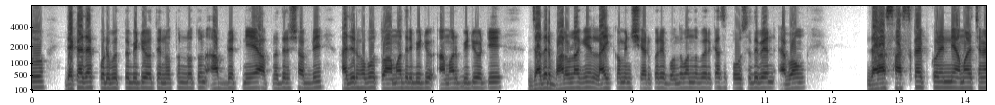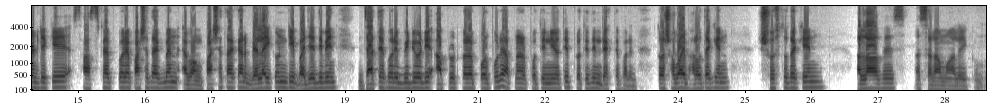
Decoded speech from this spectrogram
দেখা যাক পরবর্তী ভিডিওতে নতুন নতুন আপডেট নিয়ে আপনাদের সামনে হাজির হব। তো আমাদের ভিডিও আমার ভিডিওটি যাদের ভালো লাগে লাইক কমেন্ট শেয়ার করে বন্ধু বান্ধবের কাছে পৌঁছে দেবেন এবং যারা সাবস্ক্রাইব করেননি আমার চ্যানেলটিকে সাবস্ক্রাইব করে পাশে থাকবেন এবং পাশে থাকার বেল আইকনটি বাজিয়ে দিবেন যাতে করে ভিডিওটি আপলোড করার পর পরে আপনারা প্রতিনিয়ত প্রতিদিন দেখতে পারেন। তো সবাই ভালো থাকেন, সুস্থ থাকেন। আল্লাহ হাফেজ। আসসালামু আলাইকুম।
